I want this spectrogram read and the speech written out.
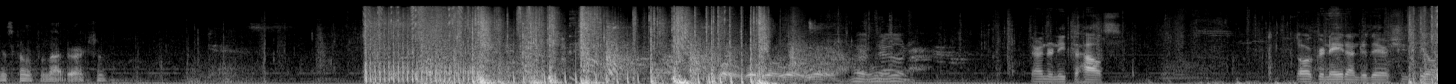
It's coming from that direction. Whoa, whoa, whoa, whoa, whoa. Wait, wait, wait. They're underneath the house. Throw a grenade under there. She's healing.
